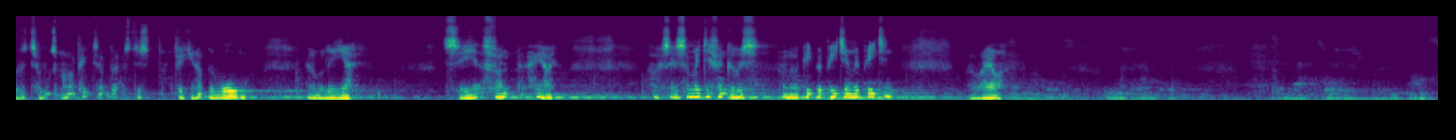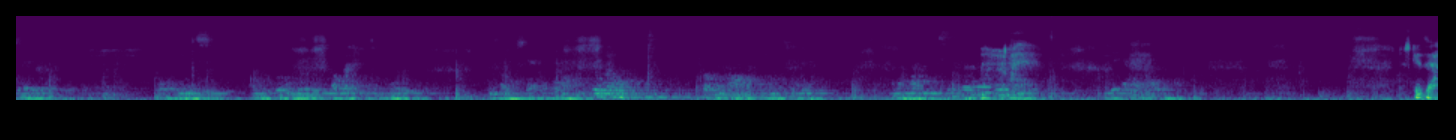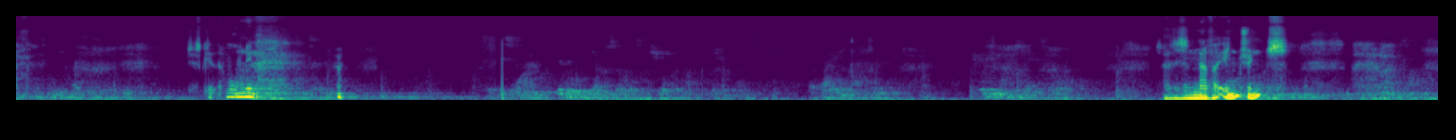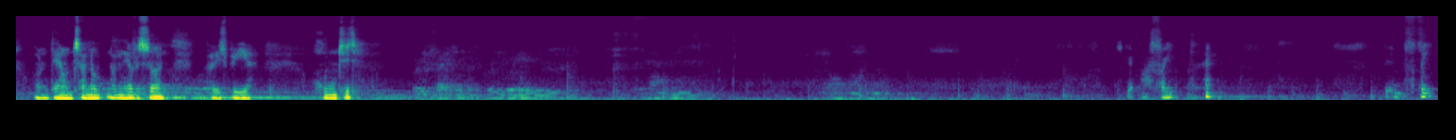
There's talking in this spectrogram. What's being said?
Thought the torch might have picked up, but it's just picking up the wall. Can't really uh, see at the front, but you know, like I say, something different, guys. And I'll keep repeating, repeating. Oh well. Just get the warning. So there's another entrance on down tunnel on the other side. Supposed to be uh, haunted. Let's get my feet. Bit of feet.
